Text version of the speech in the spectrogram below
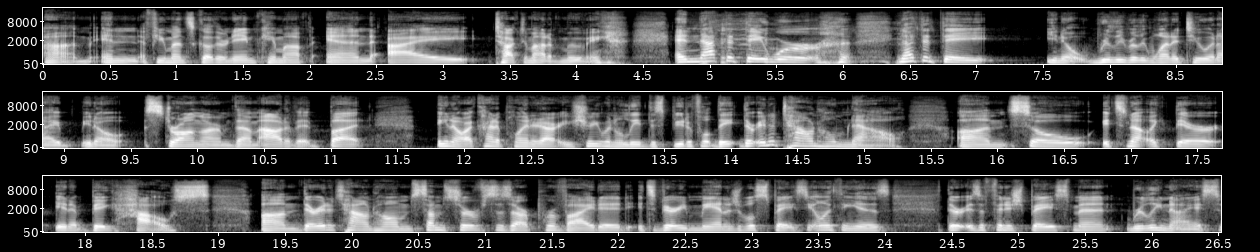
Um, and a few months ago, their name came up, and I talked them out of moving. And not that they were, not that they, you know, really, really wanted to, and I, you know, strong armed them out of it. But, you know, I kind of pointed out, "Are you sure you want to leave this beautiful?" They they're in a townhome now, um, so it's not like they're in a big house. Um, they're in a townhome. Some services are provided. It's a very manageable space. The only thing is, there is a finished basement, really nice,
